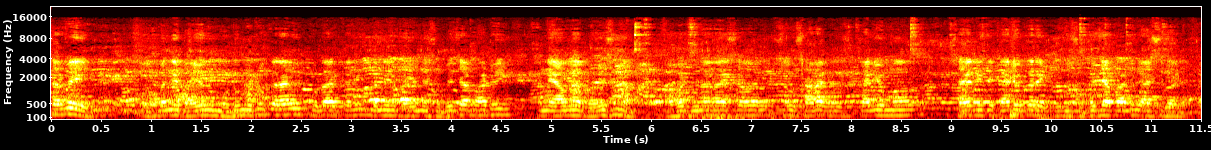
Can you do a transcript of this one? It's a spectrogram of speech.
સર્વે બંને ભાઈઓનું મોઢું મોઢું કરાવ્યું ફુલાર કરી, બંને ભાઈઓને શુભેચ્છા પાઠવી અને આવનાર ભવિષ્યમાં બાબર જુનાના સૌ સૌ સારા કાર્યોમાં સારી રીતે કાર્યો કરે એવી શુભેચ્છા આશીર્વાદ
